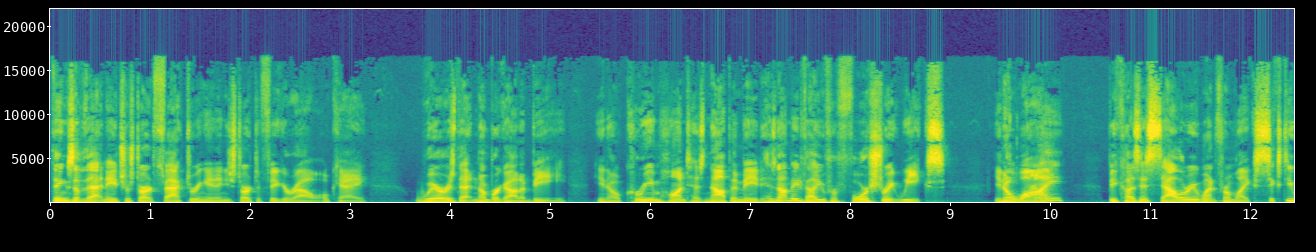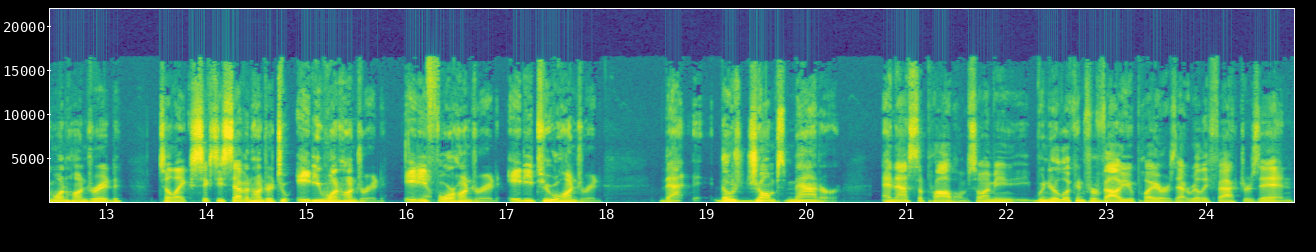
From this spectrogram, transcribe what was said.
Things of that nature start factoring in, and you start to figure out, okay, where is that number got to be? You know, Kareem Hunt has not been made has not made value for four straight weeks. You know why? Really? Because his salary went from like 6100 to like 6700 to 8100, 8400, 8200. That those jumps matter. And that's the problem. So I mean, when you're looking for value players, that really factors in.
